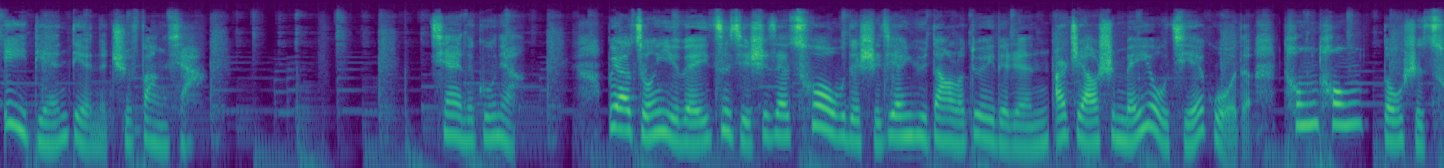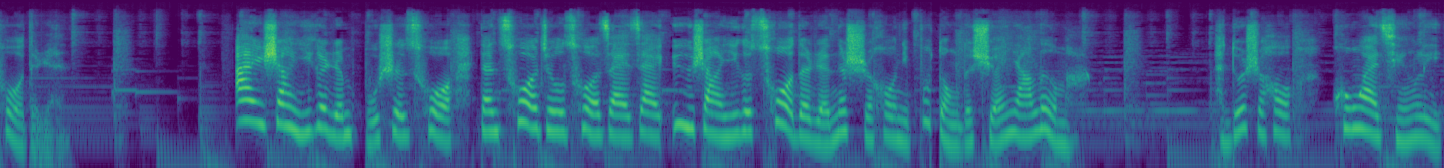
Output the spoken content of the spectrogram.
一点点的去放下。亲爱的姑娘。不要总以为自己是在错误的时间遇到了对的人，而只要是没有结果的，通通都是错的人。爱上一个人不是错，但错就错在在遇上一个错的人的时候，你不懂得悬崖勒马。很多时候，婚外情里，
